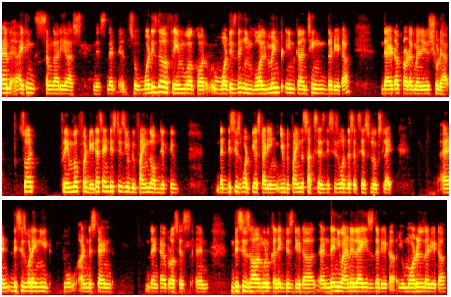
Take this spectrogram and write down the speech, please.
and i think sangari asked this that so what is the framework or what is the involvement in crunching the data that a product manager should have? So a framework for data scientists is you define the objective that this is what we are studying. You define the success. This is what the success looks like. And this is what i need to understand the entire process. And this is how i'm going to collect this data. And then you analyze the data. You model the data.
